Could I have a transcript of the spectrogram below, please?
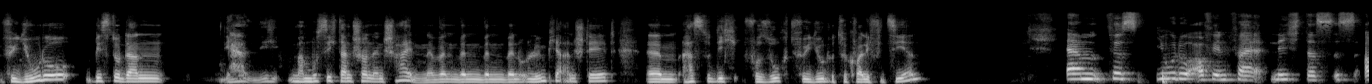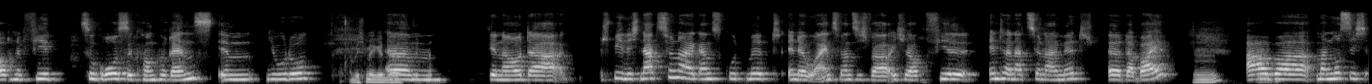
für Judo bist du dann ja, man muss sich dann schon entscheiden. Ne? Wenn, wenn, wenn, wenn Olympia ansteht, ähm, hast du dich versucht, für Judo zu qualifizieren? Ähm, fürs Judo auf jeden Fall nicht. Das ist auch eine viel zu große Konkurrenz im Judo. Habe ich mir gedacht. Ähm, genau, da spiele ich national ganz gut mit. In der U21 war ich auch viel international mit äh, dabei. Mhm. Aber man muss sich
